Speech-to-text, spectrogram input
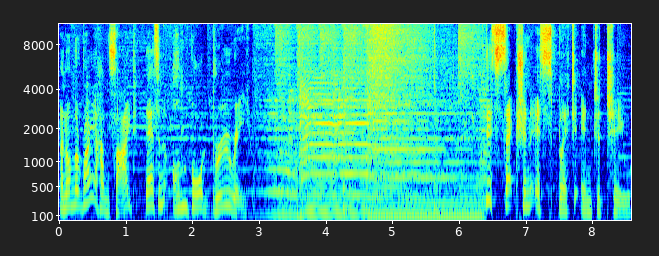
And on the right hand side, there's an onboard brewery. This section is split into two.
